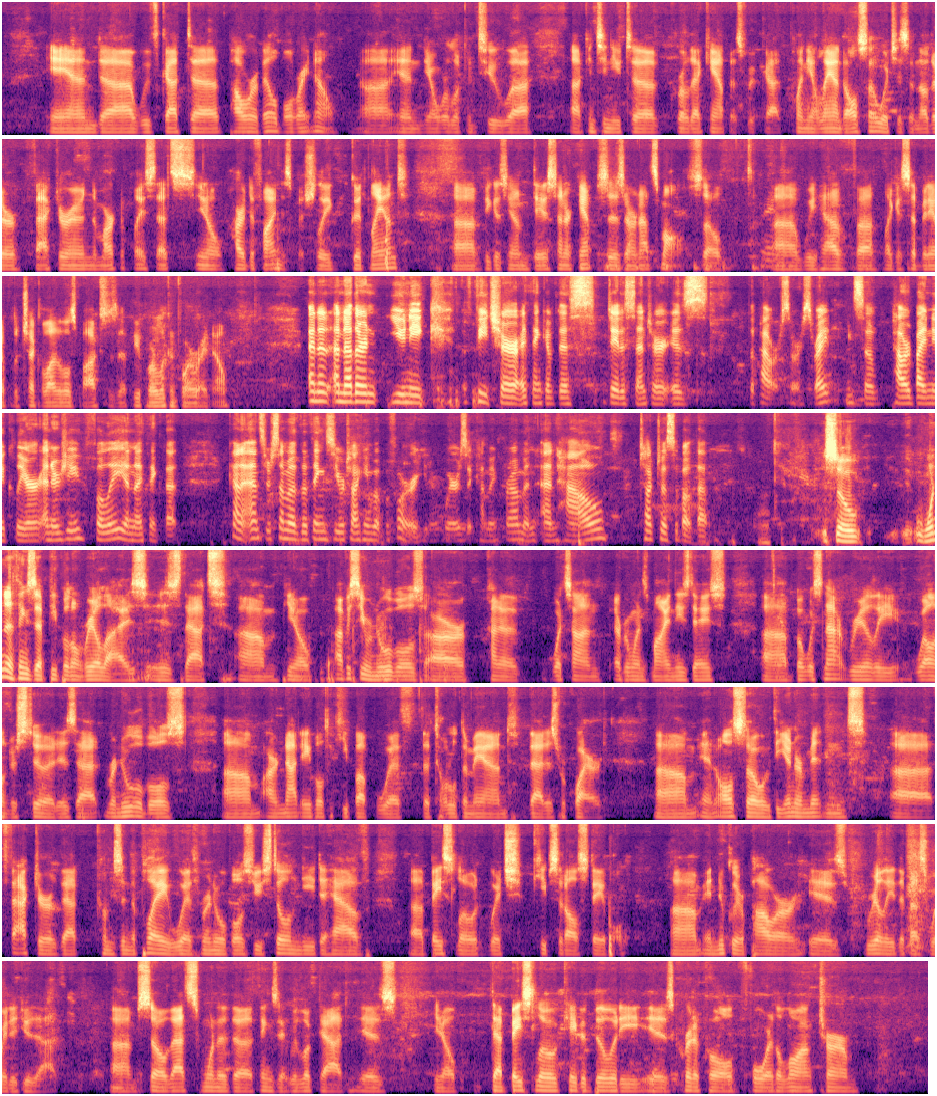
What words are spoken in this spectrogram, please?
and uh, we've got uh, power available right now. Uh, and you know, we're looking to uh, uh, continue to grow that campus. We've got plenty of land also, which is another factor in the marketplace that's you know hard to find, especially good land, uh, because you know data center campuses are not small. So uh, we have, uh, like I said, been able to check a lot of those boxes that people are looking for right now. And an- another unique feature, I think, of this data center is the power source, right? And so powered by nuclear energy fully. And I think that kind of answer some of the things you were talking about before. You know, where is it coming from and, and how? Talk to us about that. So one of the things that people don't realize is that um, you know obviously renewables are kind of what's on everyone's mind these days uh, but what's not really well understood is that renewables um, are not able to keep up with the total demand that is required um, and also the intermittent uh, factor that comes into play with renewables. You still need to have uh, base load, which keeps it all stable. Um, and nuclear power is really the best way to do that. Um, so that's one of the things that we looked at is, you know, that base load capability is critical for the long-term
